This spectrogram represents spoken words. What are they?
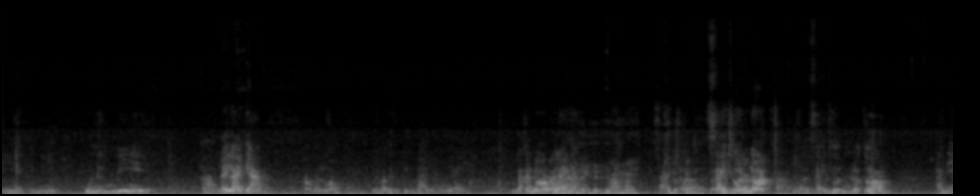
นี้เฮ็ดอันนี้ ผู้หนึงมีอ่าหลายๆอย่างเข้ามาร่วมกัน เดี๋ยวมันก็จะเป็นบ้านหลังใหญ่แล้วก็น้องอะไรนะมาไหมสายศิลปินสายชนเนาะเออสายชนแล้วก็ อันนี้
